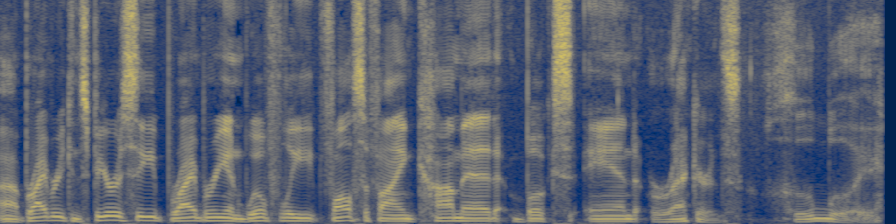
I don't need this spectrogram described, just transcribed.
uh, bribery conspiracy, bribery, and willfully falsifying ComEd books and records. Oh boy.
